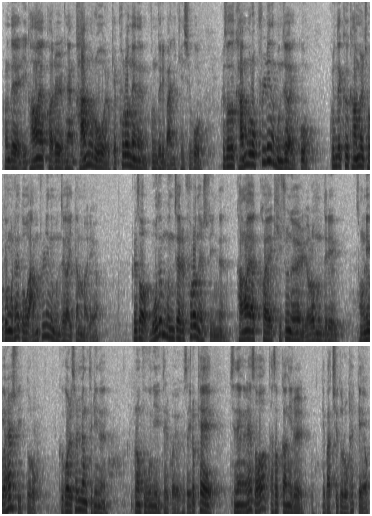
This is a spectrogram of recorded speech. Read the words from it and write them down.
그런데 이 강화 약화를 그냥 감으로 이렇게 풀어내는 분들이 많이 계시고 그래서 그 감으로 풀리는 문제가 있고 그런데 그 감을 적용을 해도 안 풀리는 문제가 있단 말이에요. 그래서 모든 문제를 풀어낼 수 있는 강화 약화의 기준을 여러분들이 정립을 할 수 있도록 그걸 설명드리는 그런 부분이 될 거예요. 그래서 이렇게 진행을 해서 다섯 강의를 마치도록 할게요.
